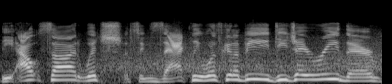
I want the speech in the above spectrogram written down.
the outside, which it's exactly what it's going to be. DJ Reed there.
